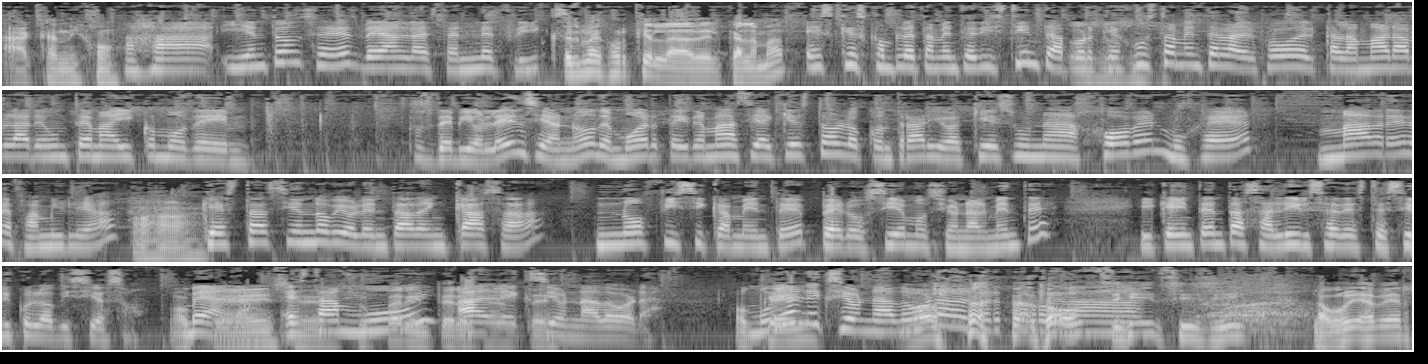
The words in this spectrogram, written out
Ah, canijo. Ajá. Y entonces, véanla, está en Netflix. ¿Es mejor que la del calamar? Es que es completamente distinta, porque justamente la del juego del calamar habla de un tema ahí como de pues de violencia, ¿no? De muerte y demás. Y aquí es todo lo contrario. Aquí es una joven mujer, madre de familia, Ajá. que está siendo violentada en casa, no físicamente, pero sí emocionalmente, y que intenta salirse de este círculo vicioso. Ok, Véanla, se- está muy aleccionadora. Muy aleccionadora, No. Alberto No, Rueda. sí, sí, sí. La voy a ver,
